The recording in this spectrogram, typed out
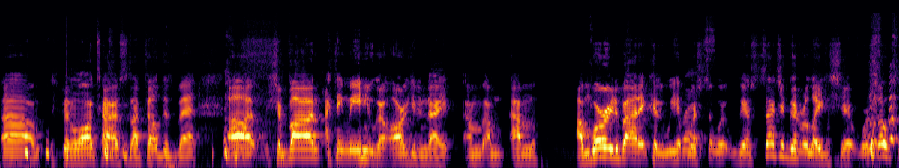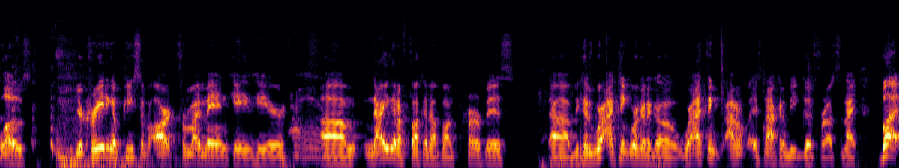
Um, it's been a long time since I felt this bad. Uh, Siobhan, I think me and you are gonna argue tonight. I'm, I'm, I'm, I'm worried about it because we have we're so, we're, we have such a good relationship. We're so close. you're creating a piece of art for my man cave here. I am. Um, now you're gonna fuck it up on purpose. Uh, because we're, I think we're gonna go where I think I don't. It's not gonna be good for us tonight. But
